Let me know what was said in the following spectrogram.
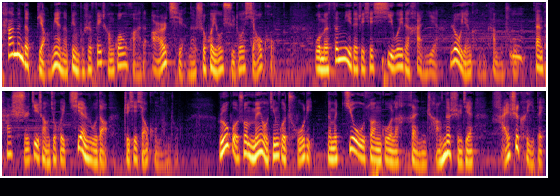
它们的表面呢并不是非常光滑的，而且呢是会有许多小孔。我们分泌的这些细微的汗液啊，肉眼可能看不出，但它实际上就会嵌入到这些小孔当中。如果说没有经过处理，那么就算过了很长的时间，还是可以被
